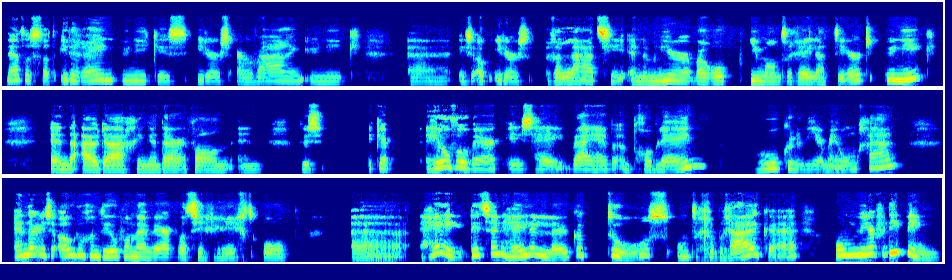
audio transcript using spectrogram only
net als dat iedereen uniek is, ieders ervaring uniek, uh, is ook ieders relatie en de manier waarop iemand relateert uniek. En de uitdagingen daarvan. En dus ik heb heel veel werk is, hey, wij hebben een probleem. Hoe kunnen we hiermee omgaan? En er is ook nog een deel van mijn werk wat zich richt op, uh, hey, dit zijn hele leuke tools om te gebruiken om meer verdieping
